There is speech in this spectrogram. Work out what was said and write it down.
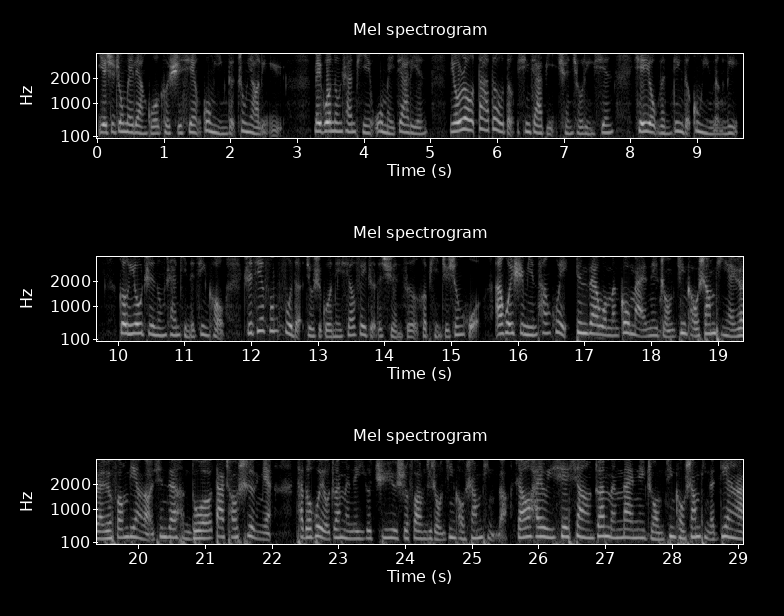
也是中美两国可实现共赢的重要领域。美国农产品物美价廉，牛肉、大豆等性价比全球领先，且有稳定的供应能力。更优质农产品的进口，直接丰富的就是国内消费者的选择和品质生活。安徽市民潘慧，现在我们购买那种进口商品也越来越方便了。现在很多大超市里面，它都会有专门的一个区域是放这种进口商品的。然后还有一些像专门卖那种进口商品的店啊，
